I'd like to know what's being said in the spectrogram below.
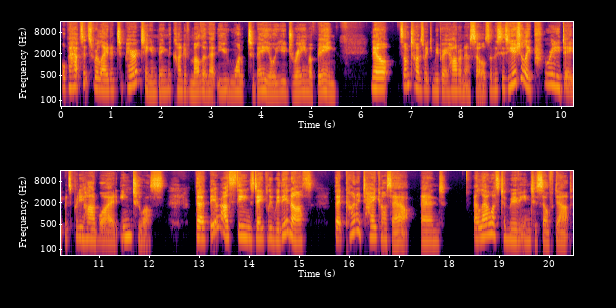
Or perhaps it's related to parenting and being the kind of mother that you want to be or you dream of being. Now, sometimes we can be very hard on ourselves, and this is usually pretty deep. It's pretty hardwired into us that there are things deeply within us that kind of take us out and allow us to move into self doubt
